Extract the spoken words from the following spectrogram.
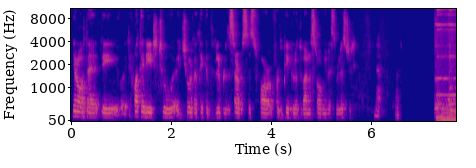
you know, the, the, what they need to ensure that they can deliver the services for, for the people of the Ballinasloe Municipal District. Yeah.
